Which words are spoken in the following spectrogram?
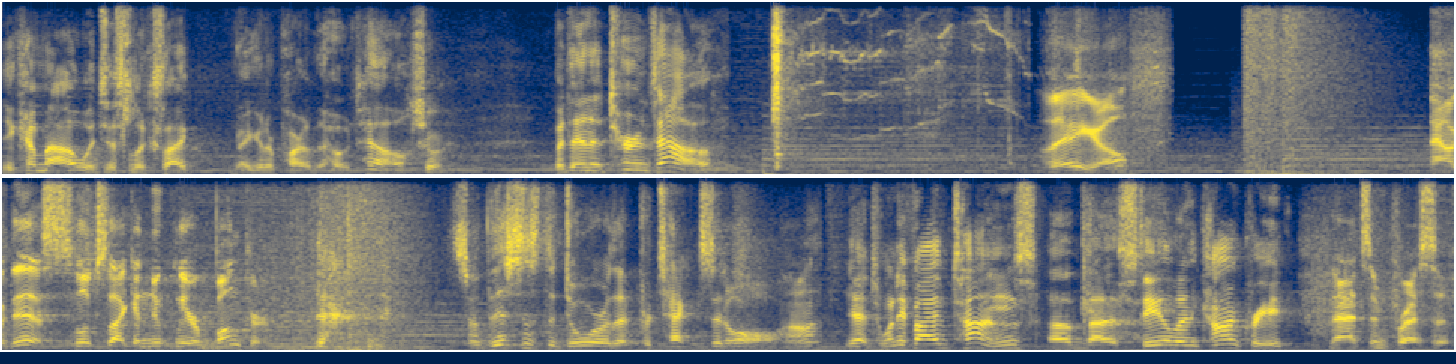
You come out, what just looks like regular part of the hotel. Sure. But then it turns out There you go. Now this looks like a nuclear bunker. so this is the door that protects it all, huh? Yeah, 25 tons of uh, steel and concrete. That's impressive.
